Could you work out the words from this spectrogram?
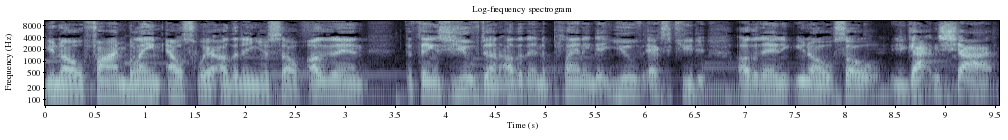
you know, find blame elsewhere other than yourself, other than the things you've done, other than the planning that you've executed, other than, you know, so you gotten shot,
